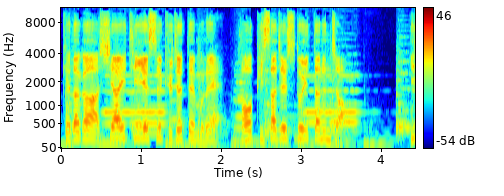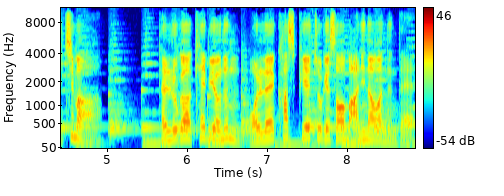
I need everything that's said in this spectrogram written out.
게다가 CITES 규제 때문에 더 비싸질 수도 있다는 점 잊지 마. 벨루가 캐비어는 원래 카스피해 쪽에서 많이 나왔는데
